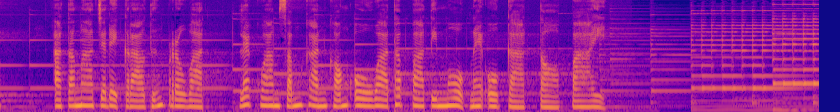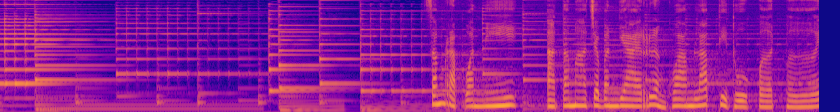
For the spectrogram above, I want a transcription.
40 อาตมาจะได้กล่าวถึงประวัติและความสำคัญของโอวาทปาติโมกในโอกาสต่อไป สำหรับวันนี้อาตมาจะบรรยายเรื่องความลับที่ถูกเปิดเผย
